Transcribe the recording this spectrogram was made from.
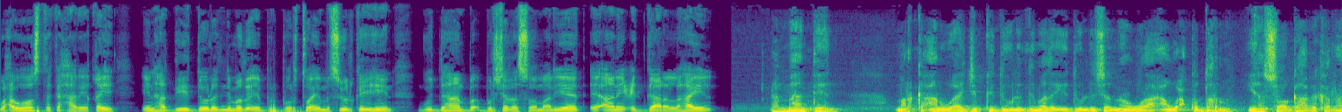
Waxa uu hoosta ka xariiqay in haddii dowladnimadu ay burburto ay mas'uul ka yihiin guud ahaanba bulshada soomaaliyeed ee aanay cid gaara lahayn. Dhammaanteen marka aan waajibkii dowladnimada iyo dowladnimada aan wax ku darno yaan soo gaabi karnaa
